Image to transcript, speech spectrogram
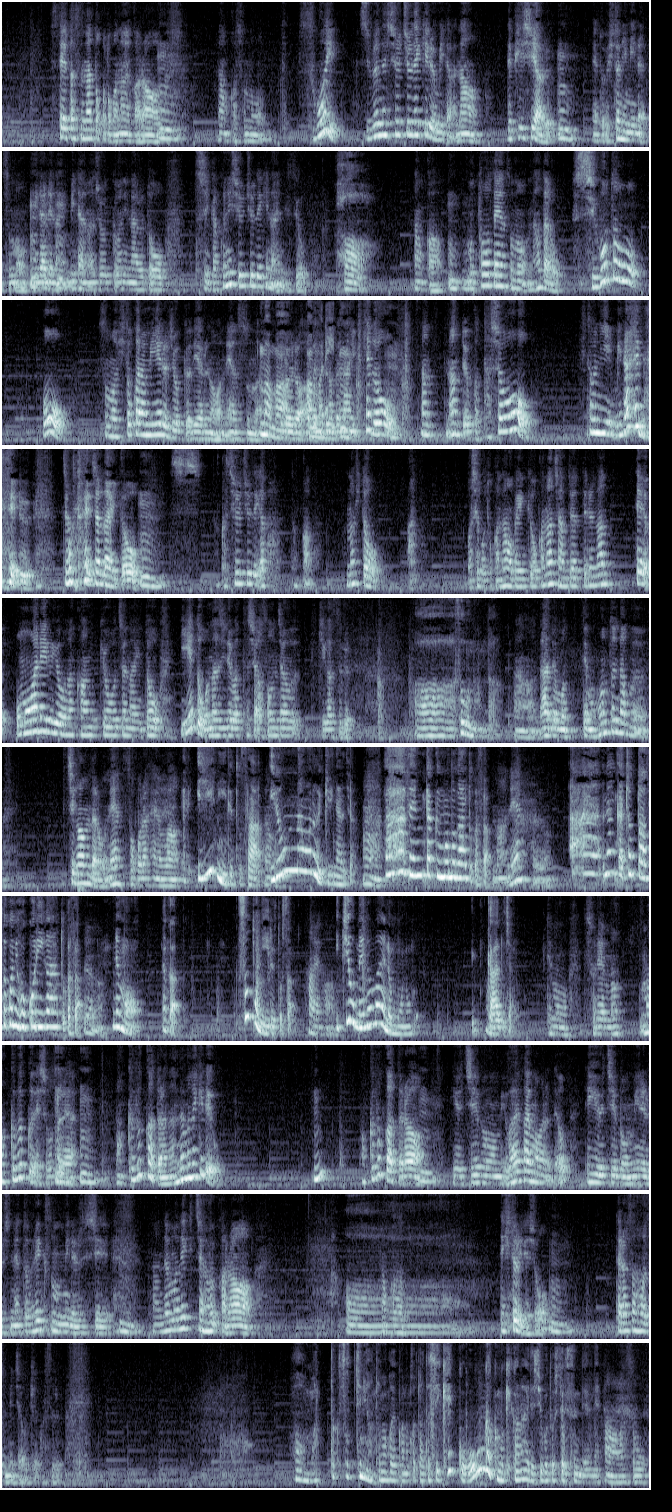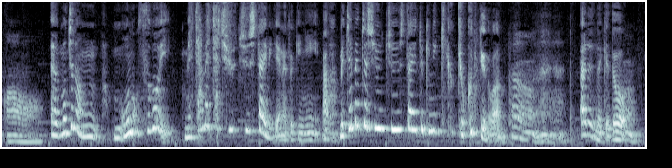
ステータスになったことがないから、うん。なんかそのすごい自分で集中できるみたいなで PCR、うんえっと人に見れその見られないみたいな状況になると私逆に集中できないんですよ。はなんか、うんうん。もう当然そのなんだろう仕事をその人から見える状況でやるのはねそんなまあまあいろいろ危あんまり。ない危ない。うん。けど、うん。なんなんていうか多少人に見られてる 状態じゃないと、うん。なんか集中であなんかあの人あお仕事かなお勉強かなちゃんとやってるなって思われるような環境じゃないと家と同じで私遊んじゃう気がする。ああそうなんだ。あーあでもでも本当に多分違うんだろうねそこら辺は。え家にいるとさ、うん。いろんなものが気になるじゃん。うああ洗濯物がとかさ。んまあね。ああなんかちょっとあそこにほこりがとかさ。うん、うん、でもなんか外にいるとさはいはい。一応目の前のものがあるじゃん、でもそれ、マ MacBook でしょそれ、うん MacBook あったら何でもできるよ。うん？MacBook あったら、うん。YouTube も w i f i もあるんだよ。で YouTube も見れるし Netflix も見れるしうん。何でもできちゃうからあなんあで一人でしょ、うん。テラスハウス見ちゃう気がするああ全くそっちに頭がいかなかった。私結構音楽も聴かないで仕事したりするんだよね。ああそうか。えもちろんものすごいめちゃめちゃ集中したいみたいな時にあめちゃめちゃ集中したい時に聴く曲っていうのはうん。うんあるんだけうど、んうん。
